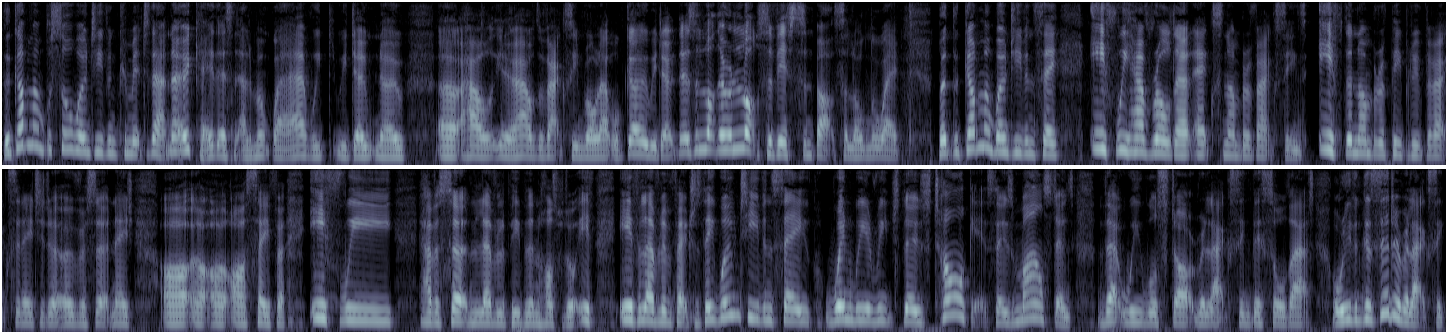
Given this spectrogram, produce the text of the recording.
The government still won't even commit to that. Now, okay, there's an element where we we don't know uh, how you know how the vaccine rollout will go. We don't. There's a lot. There are lots of ifs and buts along the way. But the government won't even say if we have rolled out X number of vaccines, if the number of people who've been vaccinated over a certain age are, are, are safer, if we have a certain level of people in hospital, if if level of infections, they won't even say when we reach those targets, those milestones, that we will start relaxing this or that, or even consider relaxing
